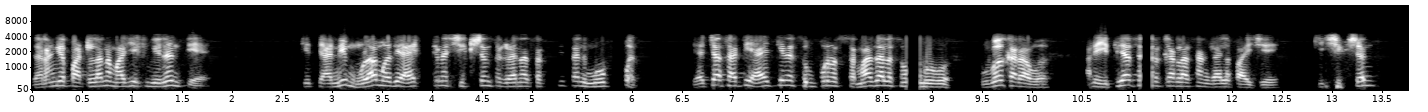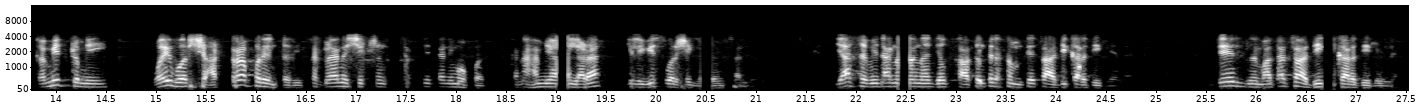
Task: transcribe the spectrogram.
जरांगे पाटलांना माझी एक विनंती आहे की त्यांनी मुळामध्ये आहेत की ना शिक्षण सगळ्यांना सक्तीचं आणि मोफत याच्यासाठी आहेत की नाही संपूर्ण समाजाला सम- उभं करावं. आणि इथल्या सरकारला सांगायला पाहिजे की शिक्षण कमीत कमी वय वर्ष अठरापर्यंत तरी सगळ्यांना शिक्षण सक्तीचं आणि मोफत. कारण आम्ही हा लढा गेली वीस वर्ष घेऊन चाललेलो या संविधानानं जो स्वातंत्र्य समतेचा अधिकार दिलेला आहे जे मताचा अधिकार दिलेला आहे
